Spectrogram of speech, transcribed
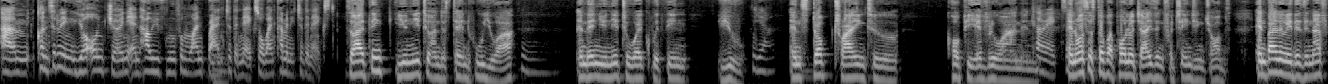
um, considering your own journey and how you've moved from one brand to the next or one company to the next? So I think you need to understand who you are and then you need to work within you. Yeah. and stop trying to copy everyone and Correct. and also stop apologizing for changing jobs. And by the way, there's enough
